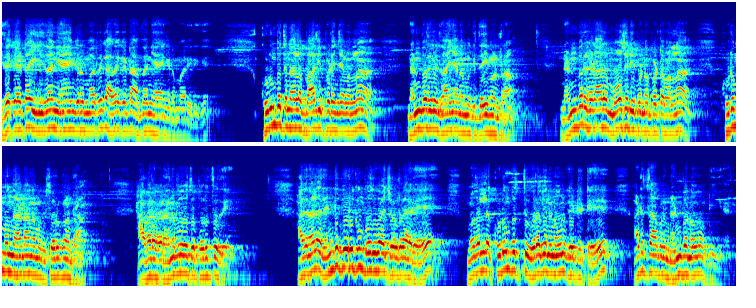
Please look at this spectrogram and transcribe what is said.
இதை கேட்டால் இதுதான் நியாயங்கிற மாதிரி இருக்குது அதை கேட்டால் அதுதான் நியாயங்கிற மாதிரி இருக்குது குடும்பத்தினால பாதிப்படைஞ்சவன்லாம் நண்பர்கள் தாயா நமக்கு தெய்வன்றான் நண்பர்களால் மோசடி பண்ணப்பட்டவன்லாம் குடும்பம் தானா நமக்கு சொருக்கன்றான் அவரவர் அனுபவத்தை பொறுத்தது. அதனால ரெண்டு பேருக்கும் பொதுவாக சொல்றாரு முதல்ல குடும்பத்து உறவினனும் கேட்டுட்டு அடுத்தாப்புல நண்பனோ அப்படிங்கிறாரு.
